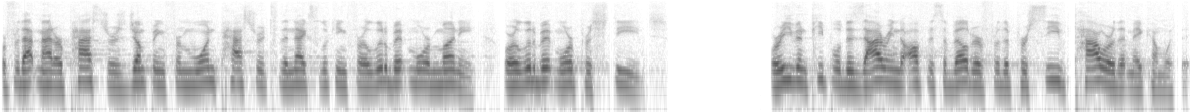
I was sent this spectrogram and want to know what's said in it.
or for that matter, pastors jumping from one pastorate to the next looking for a little bit more money or a little bit more prestige. Or even people desiring the office of elder for the perceived power that may come with it.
